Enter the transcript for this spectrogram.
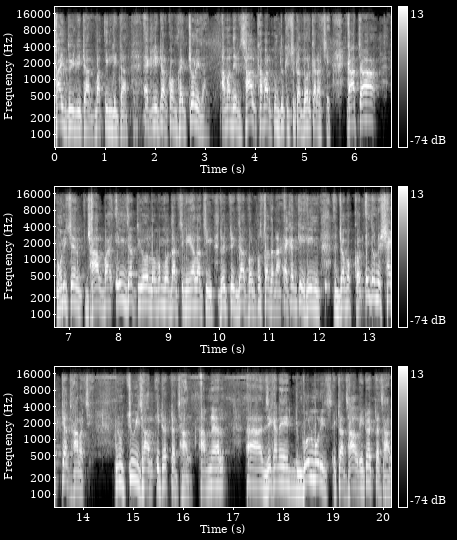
খাই দুই লিটার বা তিন লিটার, এক লিটার কম খাই, চলে যায়। আমাদের ঝাল খাবার কিন্তু কিছুটা দরকার আছে। কাঁচা মরিচের ঝাল বা এই জাতীয় লবঙ্গ, দারচিনি, এলাচি, দৈত্রিক জাফল পোস্তাদানা একাঙ্কি হিং, জবক্ষর, এই ধরনের ষাটটা ঝাল আছে। যেমন চুই ঝাল, এটা একটা ঝাল। আপনার যেখানে গোলমরিচ একটা ঝাল এটা একটা ঝাল,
